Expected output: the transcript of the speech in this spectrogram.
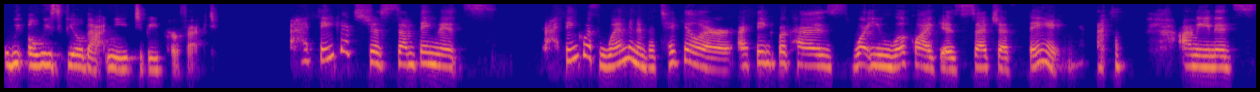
we always feel that need to be perfect? I think it's just something that's, I think with women in particular, I think because what you look like is such a thing. I mean, it's,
